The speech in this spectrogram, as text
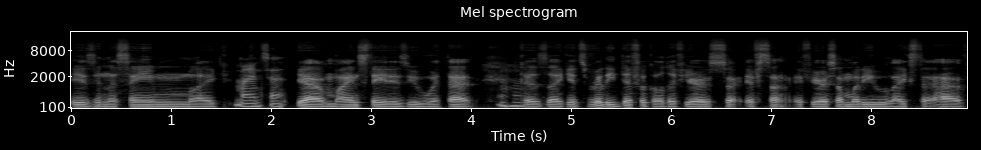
is in the same like Mindset. yeah mind state as you with that mm-hmm. because like it's really difficult if you're if some if you're somebody who likes to have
